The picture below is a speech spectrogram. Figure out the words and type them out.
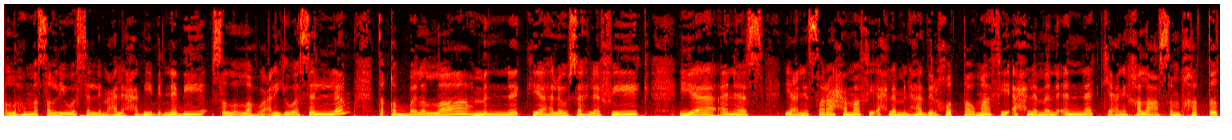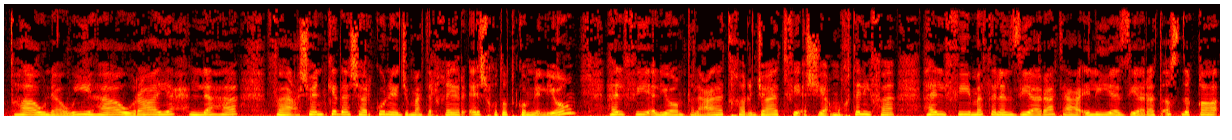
اللهم صل وسلم على حبيب النبي صلى الله عليه وسلم. تقبل الله منك. يا هلا وسهلا فيك. يا أنس يعني صراحة ما في أحلى من هذه الخطة وما في أحلى من أنك يعني خلاص مخططها وناويها ورايح لها. فعشان كذا شاركونا يا جماعة الخير إيش خططكم لليوم؟ هل في اليوم طلعات خرجات في أشياء مختلفة. هل في مثلا زيارات عائلية زيارات أصدقاء؟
